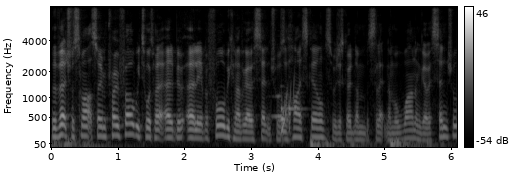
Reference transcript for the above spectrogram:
the virtual smart zone profile, we talked about earlier before, we can either go essential as a high scale, so we'll just go number, select number one and go essential.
